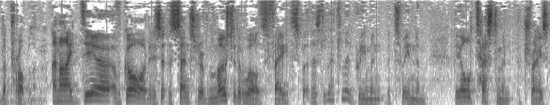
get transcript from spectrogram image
the problem? An idea of God is at the centre of most of the world's faiths, but there's little agreement between them. The Old Testament portrays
